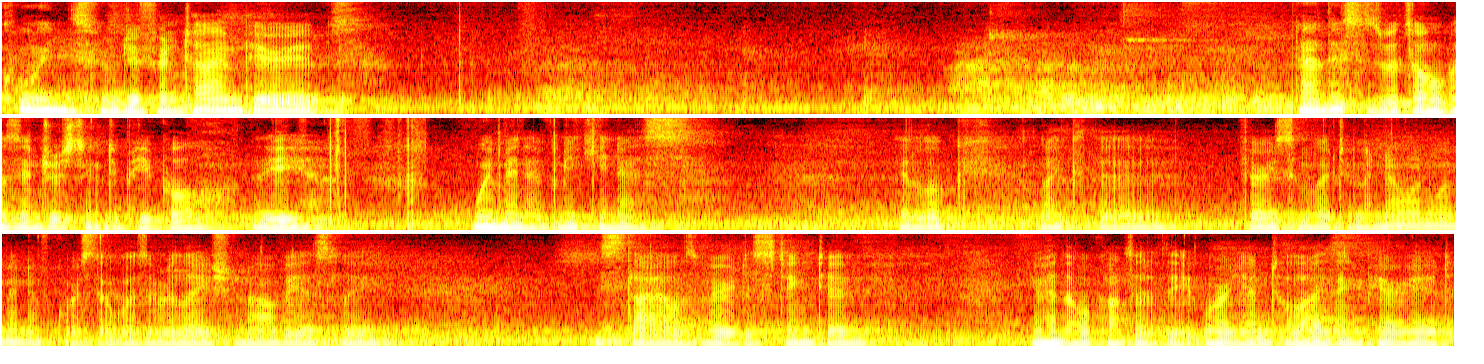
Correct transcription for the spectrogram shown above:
Coins from different time periods. Now this is what's always interesting to people, the women of Mykines. They look like the very similar to Minoan women. Of course, there was a relation, obviously. The style is very distinctive. You had the whole concept of the Orientalizing period.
